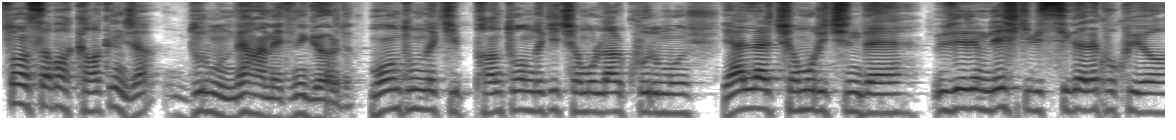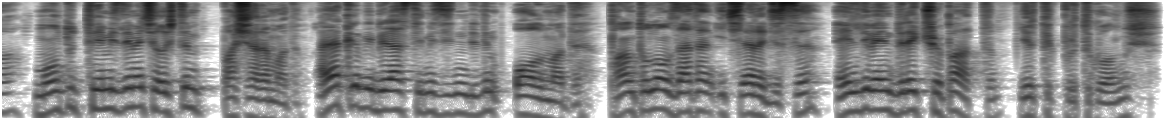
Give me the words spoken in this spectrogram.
Sonra sabah kalkınca durumun vehametini gördüm. Montumdaki, pantolondaki çamurlar kurumuş. Yerler çamur içinde. Üzerim leş gibi sigara kokuyor. Montu temizlemeye çalıştım, başaramadım. Ayakkabıyı biraz temizledim dedim, olmadı. Pantolon zaten içler acısı. Eldiveni direkt çöpe attım. Yırtık pırtık olmuş.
